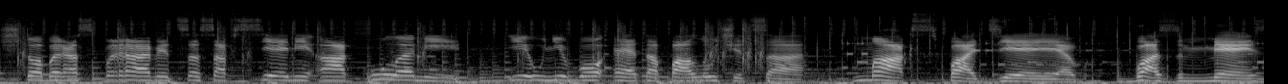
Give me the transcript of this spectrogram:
чтобы расправиться со всеми акулами. И у него это получится. Макс Фадеев. Возмездие.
